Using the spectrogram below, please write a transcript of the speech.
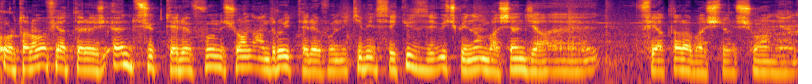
Ortalama fiyatları en düşük telefon şu an Android telefon 2800 ile 3000'den başlayan e, fiyatlarla başlıyor şu an yani.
